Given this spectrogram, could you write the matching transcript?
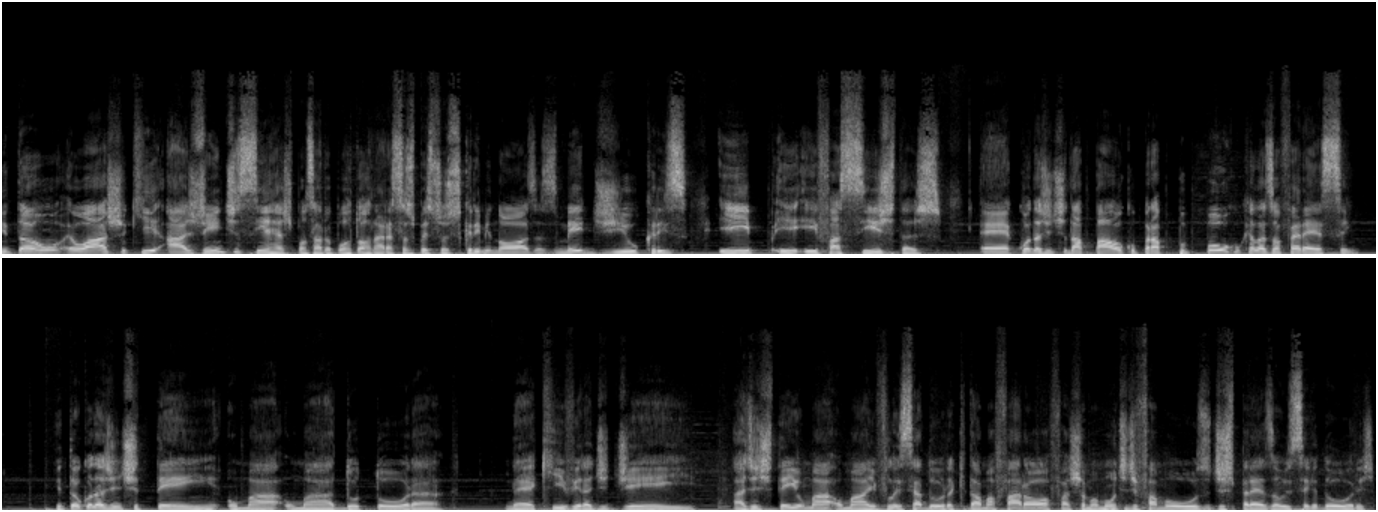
Então, eu acho que a gente sim é responsável por tornar essas pessoas criminosas, medíocres e, e, e fascistas é, quando a gente dá palco para pouco que elas oferecem. Então, quando a gente tem uma, uma doutora, né, que vira DJ, a gente tem uma, uma influenciadora que dá uma farofa, chama um monte de famoso, despreza os seguidores.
